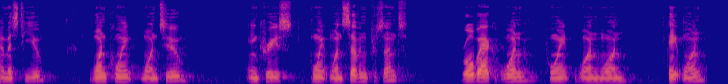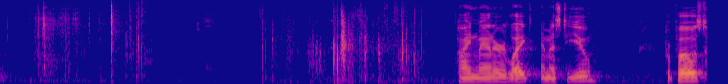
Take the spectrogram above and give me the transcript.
MSTU, 1.12, increase 0.17%, rollback 1.1181. Pine Manor Light MSTU, proposed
